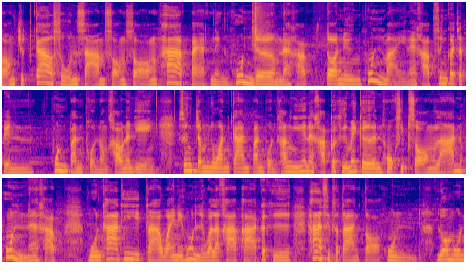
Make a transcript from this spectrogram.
2.9032251หุ้นเดิมนะครับ ต่อหนึ่งหุ้นใหม่นะครับ ซึ่งก็จะเป็น หุ้นปันผลของเขานั่นเอง ซึ่งจำนวนการปันผลครั้งนี้นะครับก็คือไม่เกิน 62 ล้านหุ้นนะครับมูลค่าที่ตราไว้ในหุ้นหรือว่าราคาพาก็คือ 50 สตางค์ต่อหุ้น รวมมูล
